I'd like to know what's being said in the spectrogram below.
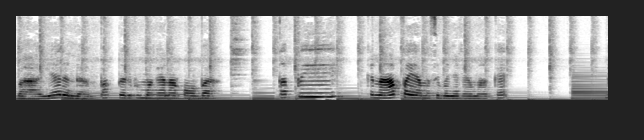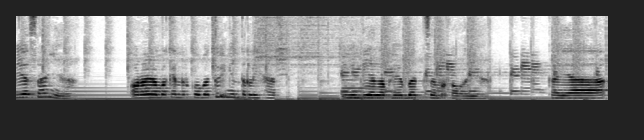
bahaya dan dampak dari pemakaian narkoba. Tapi kenapa ya masih banyak yang make? Biasanya orang yang pakai narkoba tuh ingin terlihat, ingin dianggap hebat sama kawannya. Kayak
